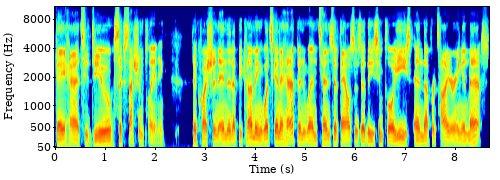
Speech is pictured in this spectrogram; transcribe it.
they had to do succession planning the question ended up becoming what's going to happen when tens of thousands of these employees end up retiring in mass?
